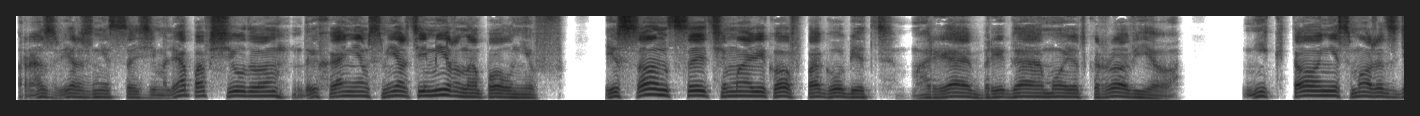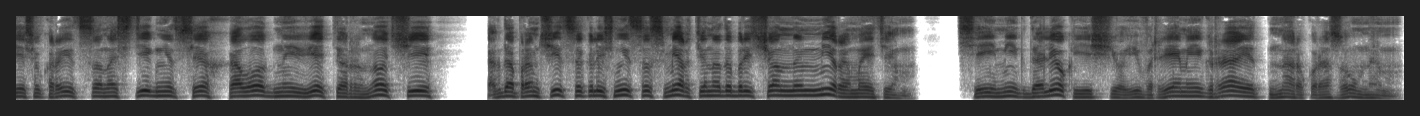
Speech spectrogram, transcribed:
«Разверзнется земля повсюду, дыханием смерти мир наполнив» и солнце тьма веков погубит, моря брега моют кровью. Никто не сможет здесь укрыться, настигнет всех холодный ветер ночи, когда промчится колесница смерти над обреченным миром этим. Сей миг далек еще, и время играет на руку разумным.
